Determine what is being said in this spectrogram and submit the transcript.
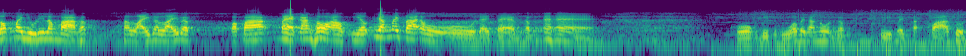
ล็อกไม่อยู่นี่ลำบากครับ ถ้าไหลก็ไหลแบบปะปาแตกกลางท่อเอาเกี่ยว ยังไม่ตาย โอ้ได้แต้มครับโขกบิดหัวไปทางนู้นครับีไปขวาสุด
